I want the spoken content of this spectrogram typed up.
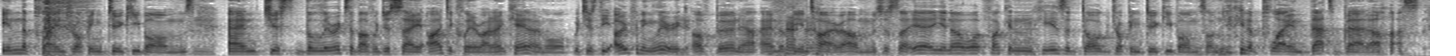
in the plane dropping dookie bombs, mm. and just the lyrics above would just say, I declare I don't care no more, which is the opening lyric Yeah. of Burnout and of the entire album. It's just like, yeah, you know what? Fucking here's a dog dropping dookie bombs on you in a plane. That's badass.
